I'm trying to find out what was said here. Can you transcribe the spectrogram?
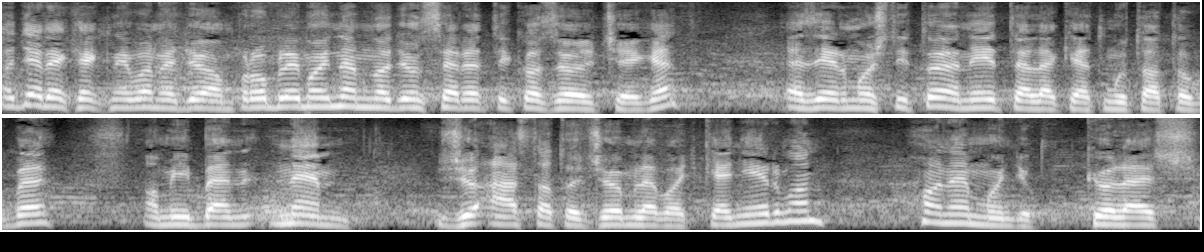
a gyerekeknél van egy olyan probléma, hogy nem nagyon szeretik a zöldséget, ezért most itt olyan ételeket mutatok be, amiben nem áztatott zsömle vagy kenyér van, hanem mondjuk köles,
